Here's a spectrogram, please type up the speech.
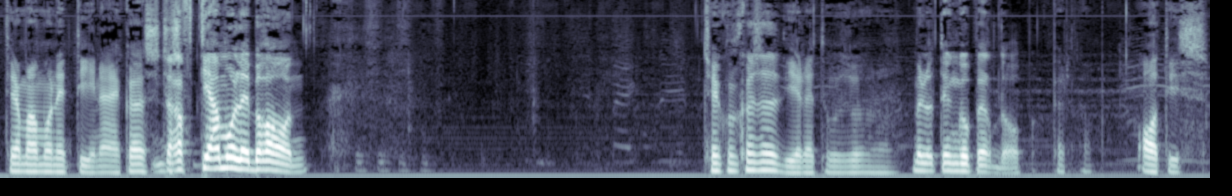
Tiriamo la monetina. Ecco. Draftiamo LeBron. C'è qualcosa da dire tu? Me lo tengo per dopo. per dopo? Otis,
